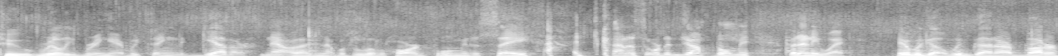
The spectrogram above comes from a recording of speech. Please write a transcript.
to really bring everything together. Now that was a little hard for me to say. it kind of sort of jumped on me, but anyway, here we go. We've got our butter,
